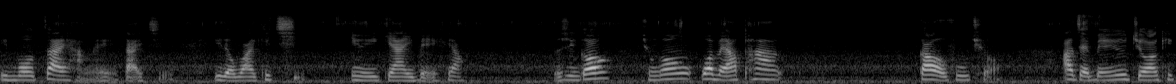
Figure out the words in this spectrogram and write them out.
伊无在行的代志，伊就歪去试，因为伊惊伊袂晓，就是讲，像讲我袂晓拍高尔夫球，啊，一个朋友叫我去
